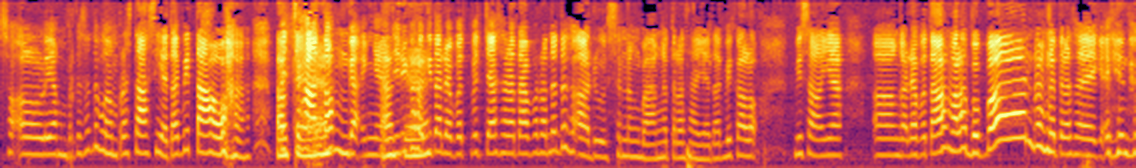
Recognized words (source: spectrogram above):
soal yang berkesan itu bukan prestasi ya tapi tawa. Pecah Oke. atau enggaknya. Jadi Oke. kalau kita dapat pecah surat apa penonton tuh aduh seneng banget rasanya. Tapi kalau misalnya nggak dapat tawa malah beban banget rasanya kayak gitu.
